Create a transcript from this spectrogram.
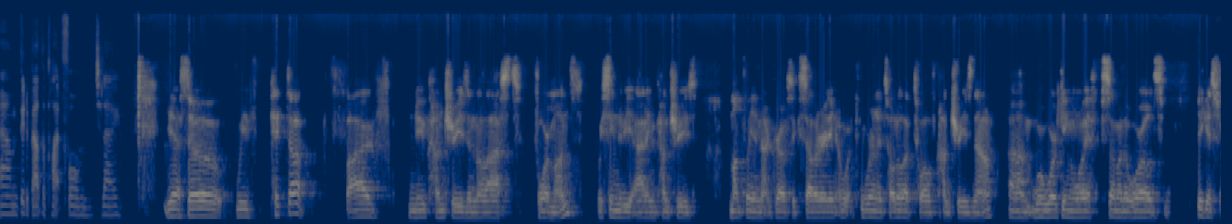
um, a bit about the platform today? Yeah, so we've picked up five new countries in the last four months. We seem to be adding countries monthly, and that growth accelerating. We're in a total of 12 countries now. Um, we're working with some of the world's biggest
